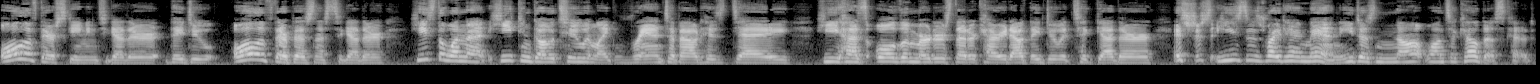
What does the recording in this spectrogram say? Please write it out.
all of their scheming together. They do all of their business together. He's the one that he can go to and like rant about his day. He has all the murders that are carried out. They do it together. It's just, he's his right hand man. He does not want to kill this kid.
